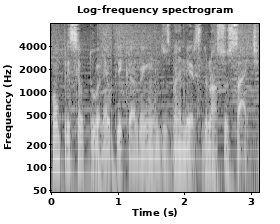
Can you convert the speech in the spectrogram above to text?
Compre seu túnel clicando em um dos banners do nosso site.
